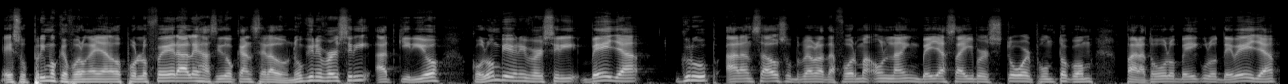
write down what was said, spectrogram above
Eh, sus primos que fueron allanados por los federales ha sido cancelado. Nuke University adquirió Columbia University, Bella Group ha lanzado su propia plataforma online bellacyberstore.com para todos los vehículos de Bella.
